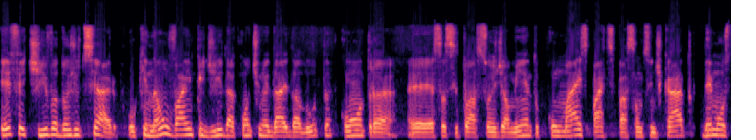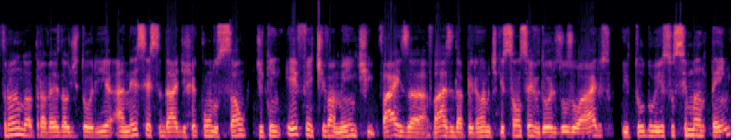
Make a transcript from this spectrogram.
efetiva do judiciário, o que não vai impedir da continuidade da luta contra é, essas situações de aumento, com mais participação do sindicato, demonstrando através da auditoria a necessidade de recondução de quem efetivamente faz a base da pirâmide, que são servidores usuários, e tudo isso se mantém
